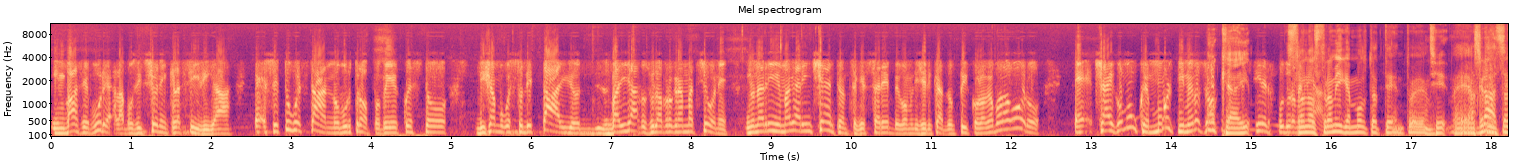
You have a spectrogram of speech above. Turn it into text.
in base pure alla posizione in classifica, eh, se tu quest'anno purtroppo per questo, diciamo, questo dettaglio sbagliato sulla programmazione non arrivi magari in Champions, che sarebbe come dice Riccardo un piccolo capolavoro, eh, c'hai comunque molti meno soldi investire nel futuro mercato. nostro amico è molto attento. Eh. Eh, grazie ascoltatore.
